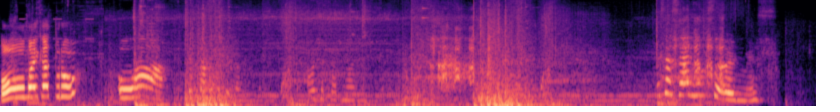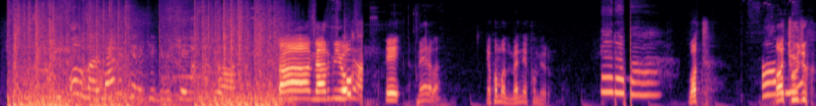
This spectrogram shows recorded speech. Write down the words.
Oh my god bro. Oha! 85 dedim. Ama çok saçma. Mesela sen yoksa ölmüyorsun. Oğlum ben, ben de seninki gibi şey istiyorum. Aa mermi yok. Hey merhaba. Yapamadım ben de yapamıyorum. Merhaba. What? Aa çocuk.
